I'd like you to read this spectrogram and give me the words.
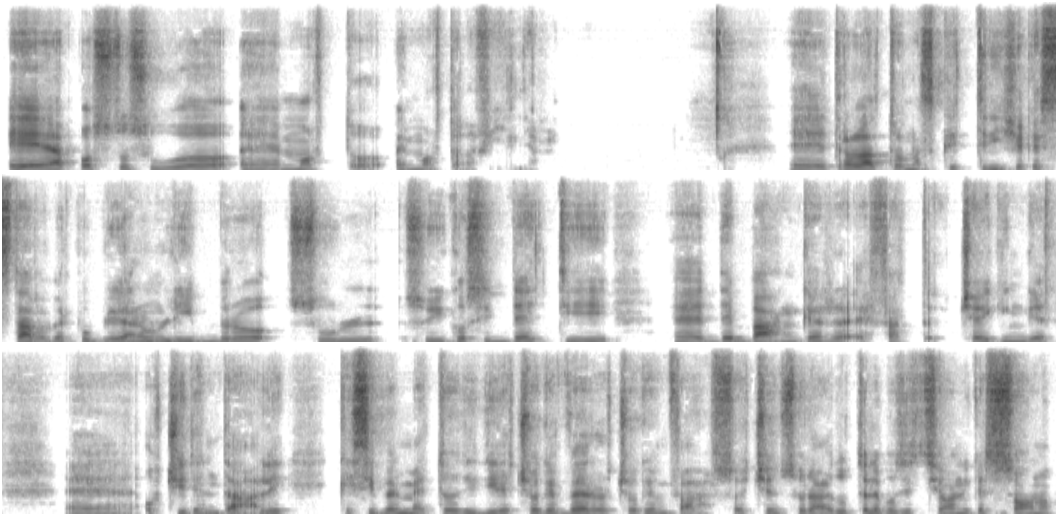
e a posto suo è, morto, è morta la figlia. E, tra l'altro una scrittrice che stava per pubblicare un libro sul, sui cosiddetti eh, debunker e fact-checking eh, occidentali che si permettono di dire ciò che è vero e ciò che è falso e censurare tutte le posizioni che sono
